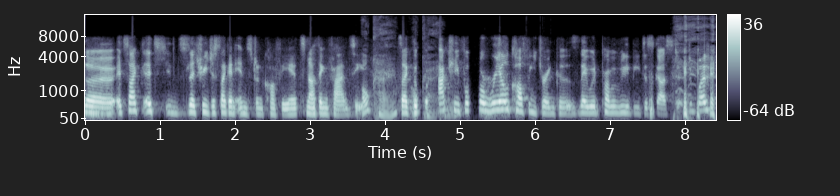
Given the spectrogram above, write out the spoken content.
So it's like it's it's literally just like an instant coffee. It's nothing fancy. Okay. It's like okay. The, actually for, for real coffee drinkers, they would probably be disgusted. But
